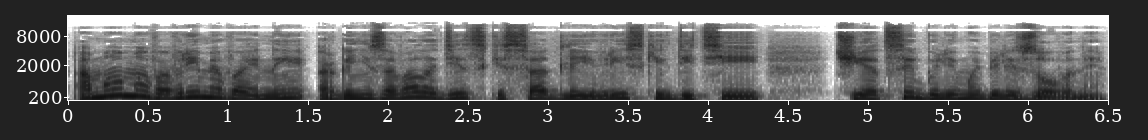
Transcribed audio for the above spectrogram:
А мама во время войны организовала детский сад для еврейских детей, чьи отцы были мобилизованы.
